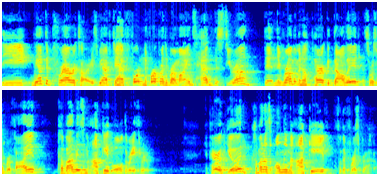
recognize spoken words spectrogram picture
the we have to prioritize. We have to have for, in the forefront of our minds have the stira. Then the Rambam and Parak Dalid, in source number five, kavan is ma'akev all the way through. In Parak Yud, kavan is only ma'akev for the first bracha.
